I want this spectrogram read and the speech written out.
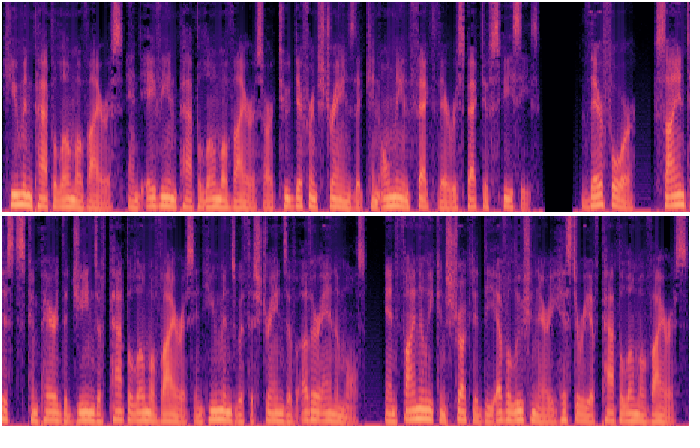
human papillomavirus and avian papillomavirus are two different strains that can only infect their respective species. Therefore, Scientists compared the genes of papillomavirus in humans with the strains of other animals, and finally constructed the evolutionary history of papillomavirus.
